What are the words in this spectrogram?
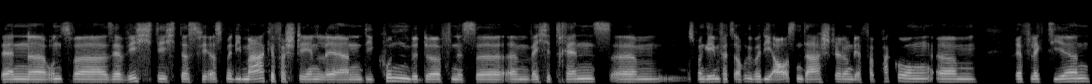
Denn äh, uns war sehr wichtig, dass wir erstmal die Marke verstehen lernen, die Kundenbedürfnisse, ähm, welche Trends, ähm, muss man gegebenenfalls auch über die Außendarstellung der Verpackung ähm, reflektieren.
